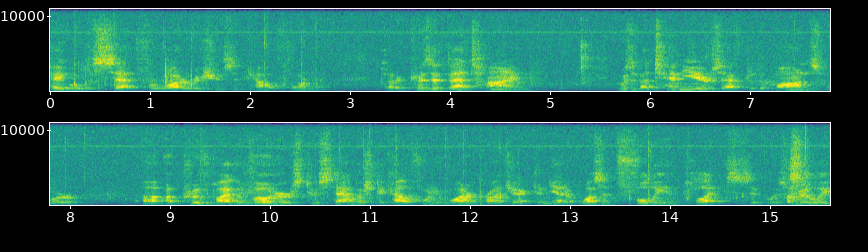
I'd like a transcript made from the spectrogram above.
table is set for water issues in California. Because at that time, it was about 10 years after the bonds were uh, approved by the voters to establish the California Water Project, and yet it wasn't fully in place. It was really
